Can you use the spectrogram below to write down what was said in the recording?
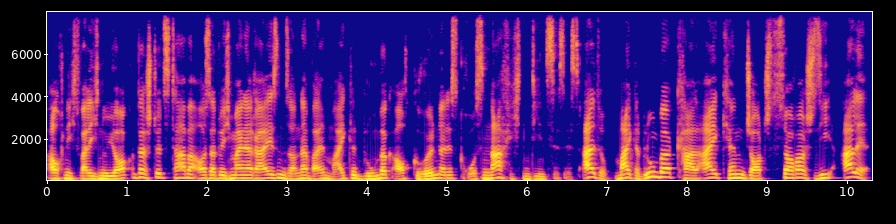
auch nicht weil ich New York unterstützt habe, außer durch meine Reisen, sondern weil Michael Bloomberg auch Gründer des großen Nachrichtendienstes ist. Also Michael Bloomberg, Carl Icahn, George Soros, sie alle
